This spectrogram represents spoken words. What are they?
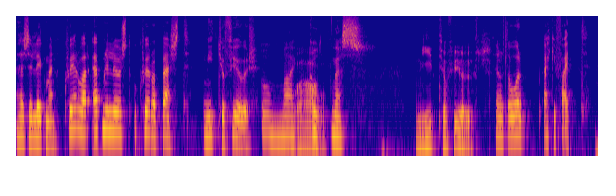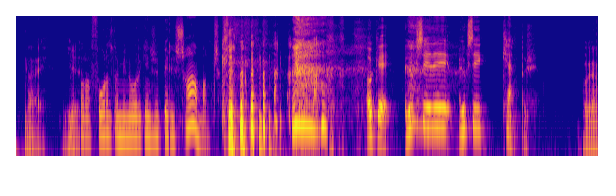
þessi leikmenn hver var efnilegust og hver var best 94 oh my Vá. goodness. 94 þeir náttúrulega voru ekki fætt nei, ég, Bara fóreldrar mínu voru ekki eins og byrjuð saman, sko. ok, hugsiði hugsiði kempur ok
